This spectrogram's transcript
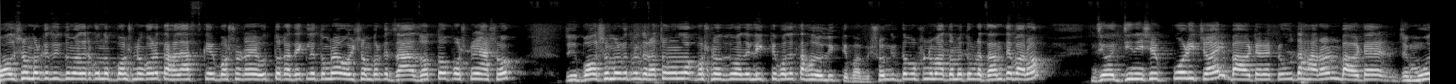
বল সম্পর্কে যদি তোমাদের কোনো প্রশ্ন করে, তাহলে আজকের প্রশ্নটার উত্তরটা দেখলে তোমরা ওই সম্পর্কে যা, যত প্রশ্নই আসুক, যদি বল সম্পর্কে তোমাদের রচনামূলক প্রশ্ন তোমাদের লিখতে বলে, তাহলেও লিখতে পারবে। সংক্ষিপ্ত প্রশ্নের মাধ্যমে তোমরা জানতে পারো যে ওই জিনিসের পরিচয় বা ওইটার একটা উদাহরণ বা ওইটার যে মূল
